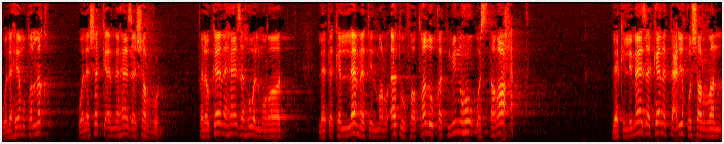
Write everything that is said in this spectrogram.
ولا هي مطلقة ولا شك أن هذا شر فلو كان هذا هو المراد لتكلمت المرأة فطلقت منه واستراحت. لكن لماذا كان التعليق شرا؟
